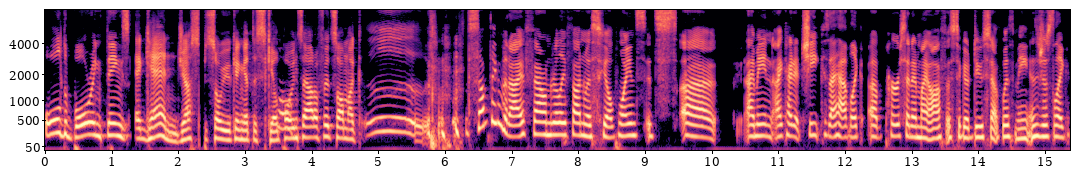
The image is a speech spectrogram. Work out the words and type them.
all the boring things again just so you can get the skill Well- points out of it. So I'm like, Ugh. Something that I found really fun with skill points, it's uh I mean, I kind of cheat because I have like a person in my office to go do stuff with me. It's just like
